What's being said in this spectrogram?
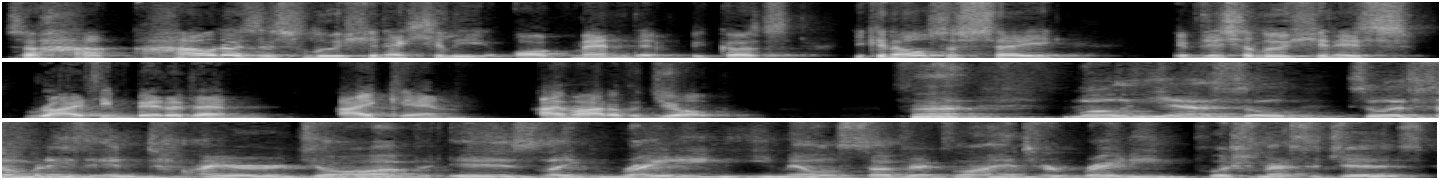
So how, how does the solution actually augment them? Because you can also say, if this solution is writing better than I can, I'm out of a job. Uh, well, yeah. So, so if somebody's entire job is like writing email subject lines or writing push messages,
